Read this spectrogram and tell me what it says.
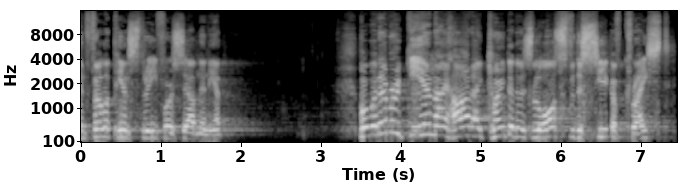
in Philippians 3, verse 7 and 8. But whatever gain I had, I counted as loss for the sake of Christ.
